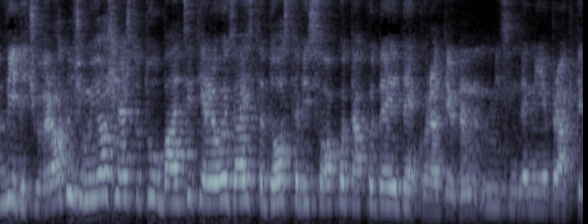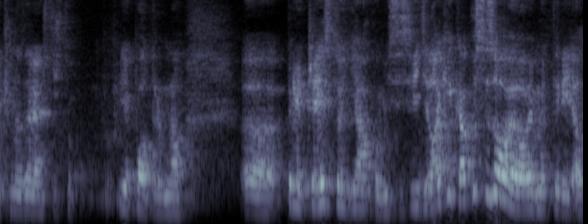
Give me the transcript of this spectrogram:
Vidjet ću, verovatno ćemo još nešto tu ubaciti, ali ovo je zaista dosta visoko, tako da je dekorativno. Mislim da nije praktično za nešto što je potrebno uh, Uh, pre često, jako mi se sviđa. Laki, kako se zove ovaj materijal?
